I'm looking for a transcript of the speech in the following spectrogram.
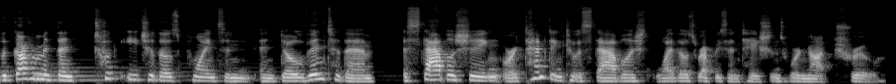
The government then took each of those points and, and dove into them, establishing or attempting to establish why those representations were not true.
